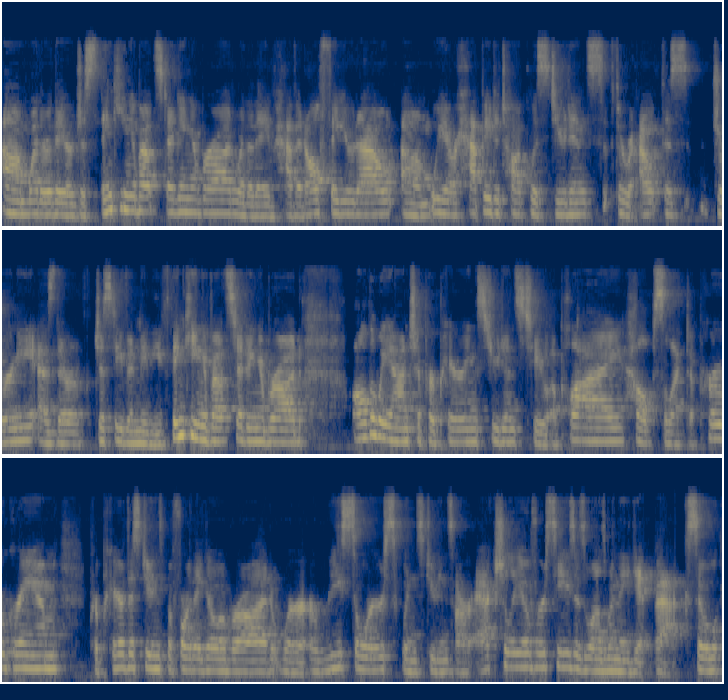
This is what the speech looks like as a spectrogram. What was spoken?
um, whether they are just thinking about studying abroad, whether they have it all figured out. Um, we are happy to talk with students throughout this journey as they're just even maybe thinking about studying abroad all the way on to preparing students to apply, help select a program, prepare the students before they go abroad. We're a resource when students are actually overseas as well as when they get back. So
